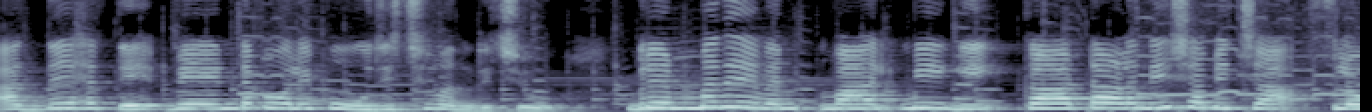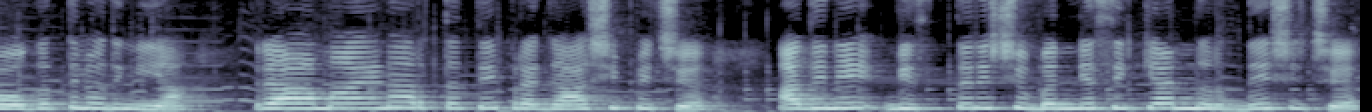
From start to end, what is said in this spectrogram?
അദ്ദേഹത്തെ വേണ്ട പോലെ പൂജിച്ചു വന്ദിച്ചു. ബ്രഹ്മദേവൻ വാൽമീകി കാട്ടാളനെ ശപിച്ച ശ്ലോകത്തിലൊതുങ്ങിയ രാമായണാർത്ഥത്തെ പ്രകാശിപ്പിച്ച് അതിനെ വിസ്തരിച്ചുപന്യസിക്കാൻ നിർദ്ദേശിച്ച്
